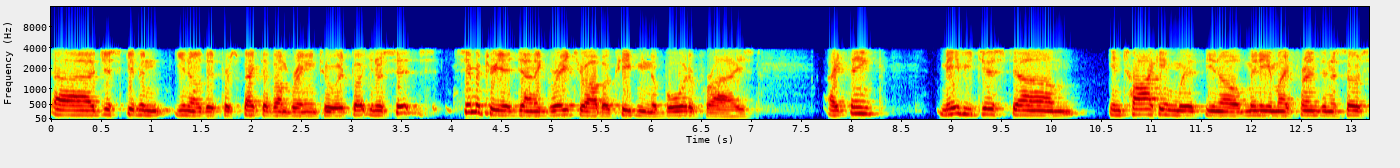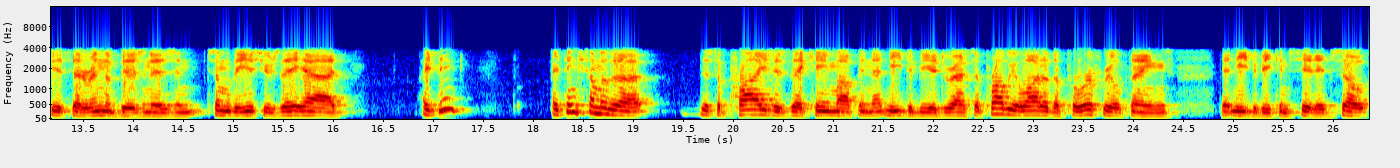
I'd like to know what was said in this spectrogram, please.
uh, just given you know the perspective I'm bringing to it. But you know, Symmetry had done a great job of keeping the board apprised. I think maybe just um, in talking with you know many of my friends and associates that are in the business and some of the issues they had, I think I think some of the the surprises that came up and that need to be addressed are probably a lot of the peripheral things that need to be considered. So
